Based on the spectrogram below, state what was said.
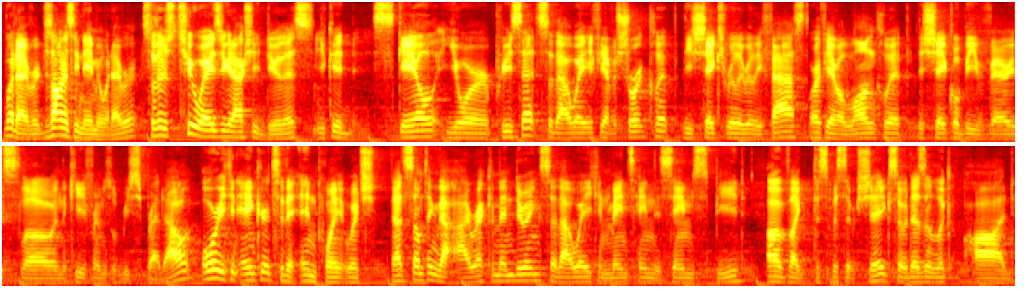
whatever. Just honestly name it whatever. So there's two ways you could actually do this. You could scale your presets so that way if you have a short clip, the shake's really, really fast. Or if you have a long clip, the shake will be very slow and the keyframes will be spread out. Or you can anchor it to the endpoint, which that's something that I recommend doing so that way you can maintain the same speed of like the specific shake so it doesn't look odd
